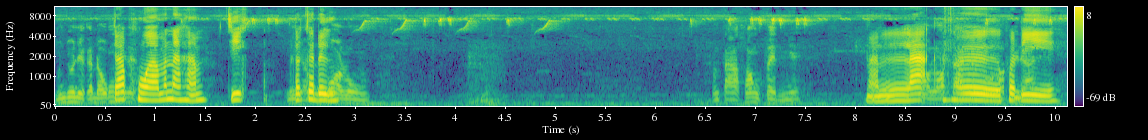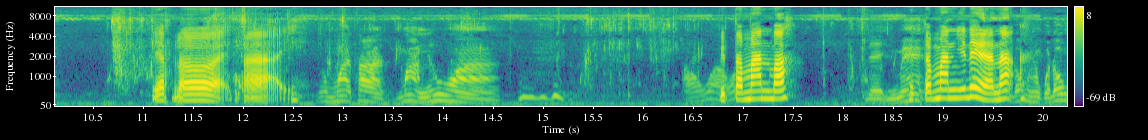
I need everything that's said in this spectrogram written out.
มันอยู่ในกระดงจับนี่แหละหัวมันนะฮัมจิกมันแล้วก็ดึงเอาหัวลงมันตาซ่องเต็นไง นั่นละหัวเราะได้เออ แต่ตัวเราพอดี เรียบร้อยไปเอามาตาม่านนึกว่าเอาว่าปิดตะมันบ่ เด็กอีแม่ปิดตะมันอยู่ได้น่ะนะดงทำกระดง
